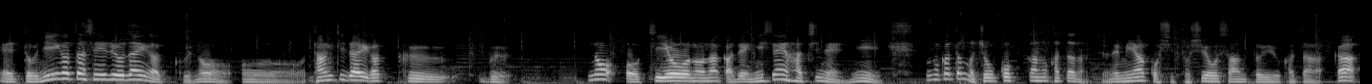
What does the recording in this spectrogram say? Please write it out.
えっと新潟清涼大学の短期大学部の起用の中で2008年にこの方も彫刻家の方なんですよね宮越敏夫さんという方が、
